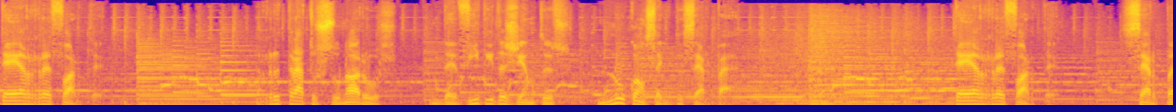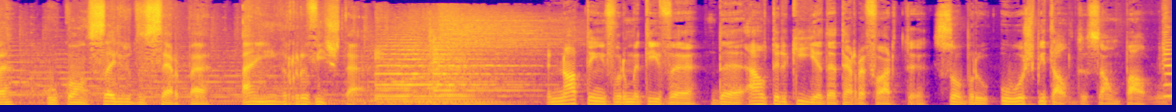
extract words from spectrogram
Terra Forte. Retratos sonoros da vida e das gentes no Conselho de Serpa. Terra Forte. Serpa, o Conselho de Serpa, em revista. Nota informativa da Autarquia da Terra Forte sobre o Hospital de São Paulo.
